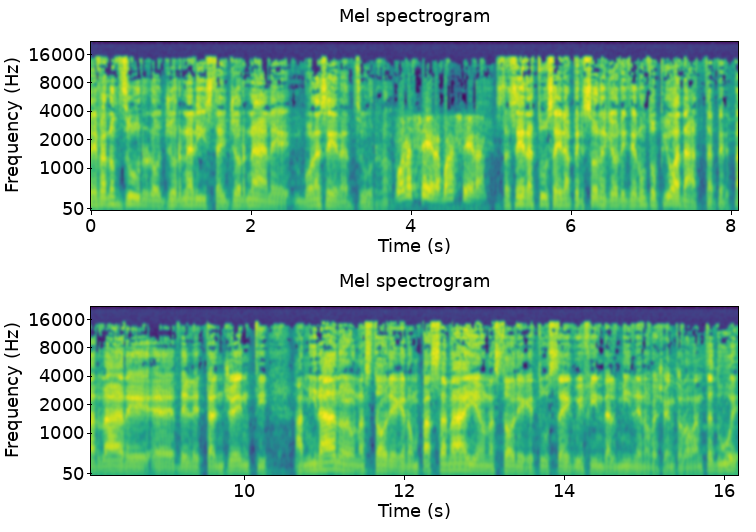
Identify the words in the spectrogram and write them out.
Stefano Zurlo, giornalista, il giornale. Buonasera Zurlo. Buonasera, buonasera. Stasera tu sei la persona che ho ritenuto più adatta per parlare eh, delle tangenti a Milano. È una storia che non passa mai, è una storia che tu segui fin dal 1992,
